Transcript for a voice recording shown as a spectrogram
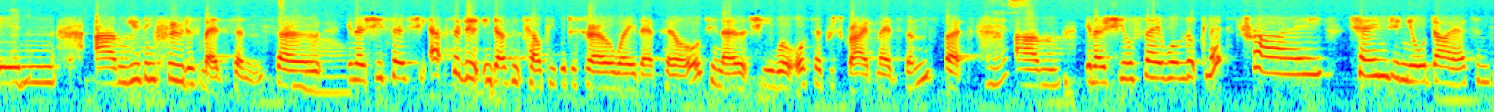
in um, using food as medicine. So Wow. you know, she says she absolutely doesn't tell people to throw away their pills. You know, that she will also prescribe medicines, but Yes. um, you know, she'll say, "Well, look, let's try changing your diet and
